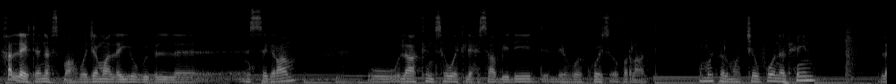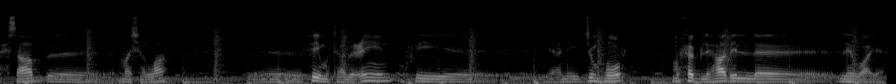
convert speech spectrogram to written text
خليته نفس ما هو جمال الايوبي بالإنستغرام. ولكن سويت لي حساب جديد اللي هو كويت Overland. ومثل ما تشوفون الحين الحساب آه، ما شاء الله آه، في متابعين وفي آه، يعني جمهور محب لهذه الهواية.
